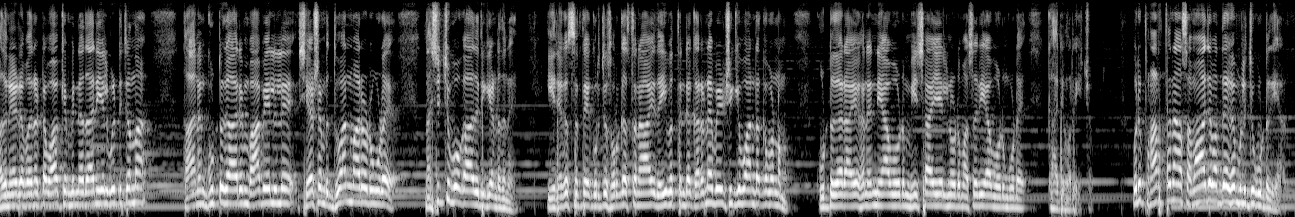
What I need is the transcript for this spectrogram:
പതിനേഴ് പതിനെട്ട് വാക്യം പിന്നെ ദാനിയൽ വീട്ടിൽ ചെന്ന് താനും കൂട്ടുകാരും ബാബേലിലെ ശേഷം വിദ്വാൻമാരോടുകൂടെ നശിച്ചു പോകാതിരിക്കേണ്ടതിന് ഈ രഹസ്യത്തെക്കുറിച്ച് സ്വർഗസ്ഥനായ ദൈവത്തിന്റെ കരുണപേക്ഷിക്കുവാൻ തക്കവണ്ണം കൂട്ടുകാരായ ഹനന്യാവോടും മീശായേലിനോടും അസരിയാവോടും കൂടെ കാര്യമറിയിച്ചു. ഒരു പ്രാർത്ഥനാ സമാജം അദ്ദേഹം വിളിച്ചു കൂട്ടുകയാണ്.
